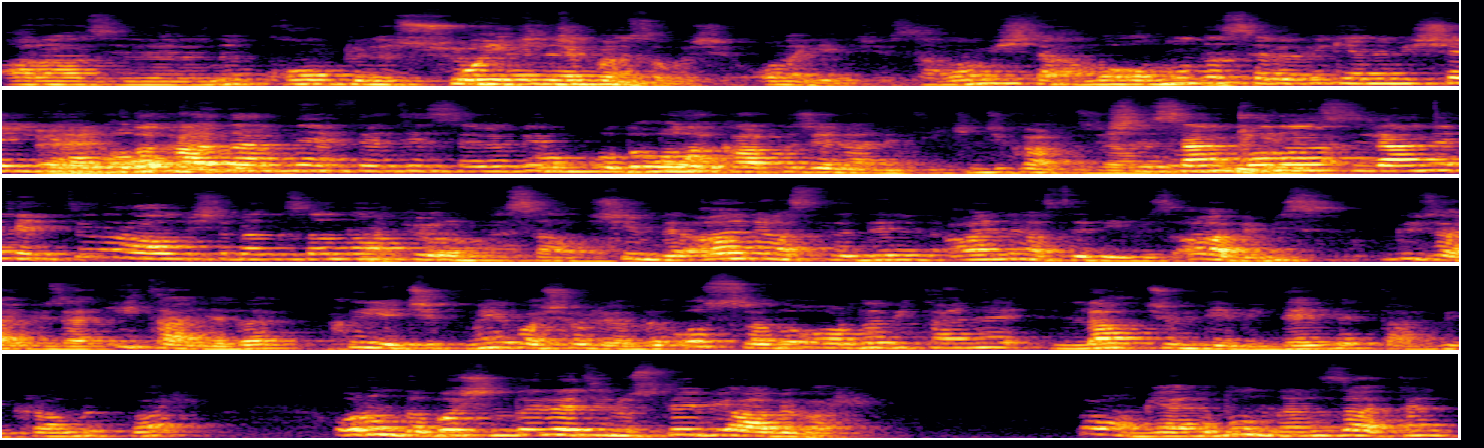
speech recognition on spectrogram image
arazilerini komple o sürmeleri. ikinci Pön savaşı ona geleceğiz. Tamam işte ama onun da sebebi gene bir şey yani. Evet, o o, da Kart- kadar nefretin sebebi O, o da o da Kartaca laneti, ikinci Kartaca İşte sen bana geleceğiz. lanet ettin al işte ben de sana ne yapıyorum hesabı. Şimdi Aeneas, dediğin, Aeneas dediğimiz abimiz güzel güzel İtalya'da kıyıya çıkmayı başarıyor ve o sırada orada bir tane Latium diye bir devlet var, bir krallık var. Onun da başında Latinus diye bir abi var. Tamam yani bunların zaten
